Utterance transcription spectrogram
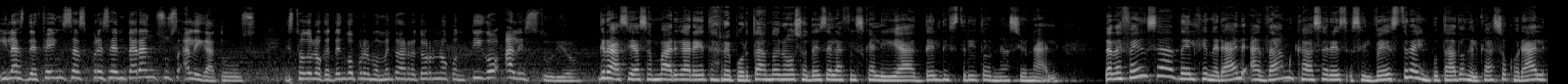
y las defensas presentarán sus alegatos. Es todo lo que tengo por el momento de retorno contigo al estudio. Gracias, Margaret, reportándonos desde la Fiscalía del Distrito Nacional. La defensa del general Adam Cáceres Silvestre, imputado en el caso Coral,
